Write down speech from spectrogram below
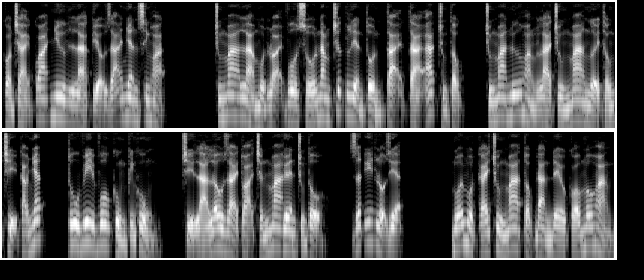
còn trải qua như là kiểu dã nhân sinh hoạt. Trùng ma là một loại vô số năm trước liền tồn tại tà ác chủng tộc, trùng ma nữ hoàng là trùng ma người thống trị cao nhất, tu vi vô cùng kinh khủng, chỉ là lâu dài tọa chấn ma huyên trùng tổ, rất ít lộ diện. Mỗi một cái trùng ma tộc đàn đều có mẫu hoàng,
